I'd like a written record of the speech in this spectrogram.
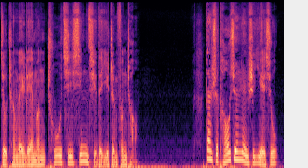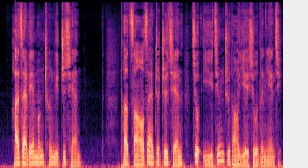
就成为联盟初期兴起的一阵风潮。但是陶轩认识叶修，还在联盟成立之前，他早在这之前就已经知道叶修的年纪，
